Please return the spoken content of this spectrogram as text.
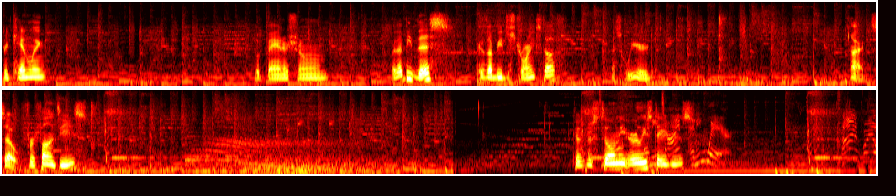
rekindling. But banish them. Would that be this? Because I'd be destroying stuff? That's weird. Alright, so for funsies. Because we're still in the early stages. anywhere. Time for your.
